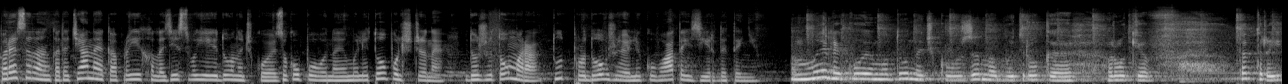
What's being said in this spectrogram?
Переселенка Тетяна, яка приїхала зі своєю донечкою з окупованої Мелітопольщини до Житомира, тут продовжує лікувати зір дитині. Ми лікуємо донечку вже, мабуть, роки, років та три.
